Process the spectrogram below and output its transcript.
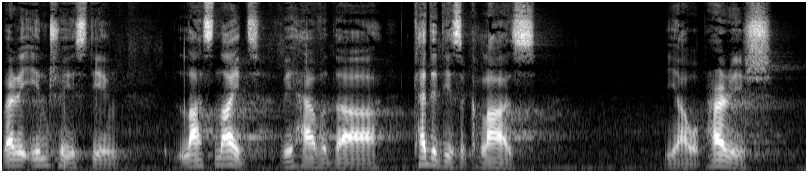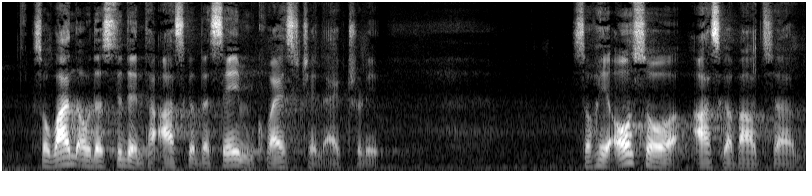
very interesting. Last night we have the catechism class in our parish. So one of the students asked the same question actually. So he also asked about um,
